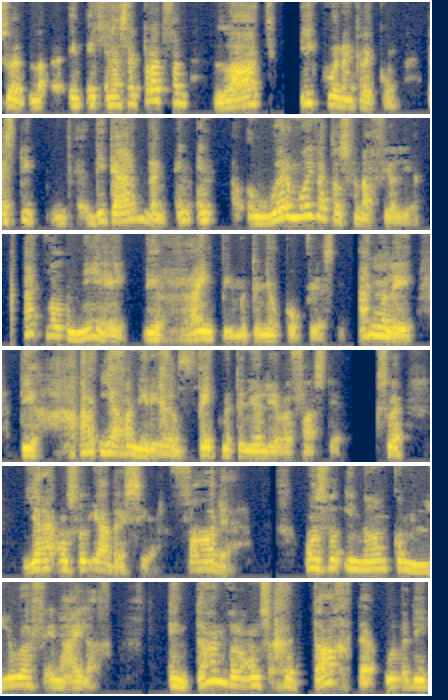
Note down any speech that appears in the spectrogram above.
So en en en as hy praat van laat u koninkryk kom, is die die derde ding. En en hoor mooi wat ons vandag vir jou leer. Ek wil nie hê die rympie moet in jou kop wees nie. Ek wil mm. hê die hart ja, van hierdie yes. gebed moet in jou lewe vassteek. So Here, ons wil U adresseer. Vader, ons wil U naam kom loof en heilig. En dan wil ons gedagte oor die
